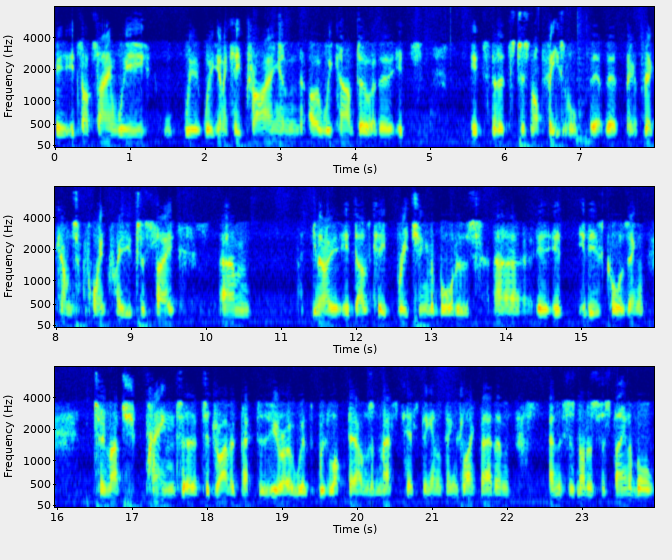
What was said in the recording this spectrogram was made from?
it's not saying we we're, we're going to keep trying and oh we can't do it. It's it's that it's just not feasible. There, there, there comes a point where you just say, um, you know, it, it, does keep breaching the borders. Uh, it, it is causing too much pain to, to drive it back to zero with, with lockdowns and mass testing and things like that. And, and this is not a sustainable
